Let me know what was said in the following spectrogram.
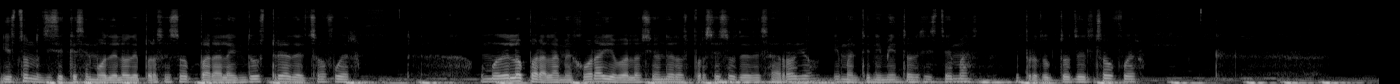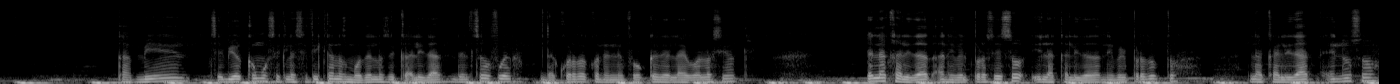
y esto nos dice que es el modelo de proceso para la industria del software, un modelo para la mejora y evaluación de los procesos de desarrollo y mantenimiento de sistemas y productos del software. También se vio cómo se clasifican los modelos de calidad del software de acuerdo con el enfoque de la evaluación es la calidad a nivel proceso y la calidad a nivel producto. La calidad en uso.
